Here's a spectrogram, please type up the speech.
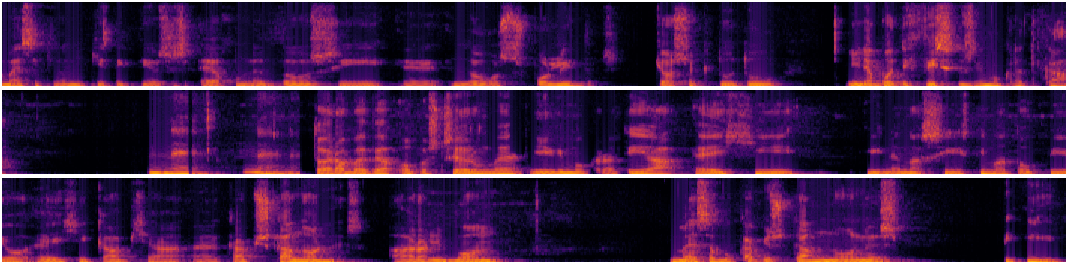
μέσα κοινωνικής δικτύωσης έχουν δώσει ε, λόγο στους πολίτες και ως εκ τούτου είναι από τη φύση τους δημοκρατικά. Ναι, ναι, ναι. Τώρα βέβαια όπως ξέρουμε η δημοκρατία έχει είναι ένα σύστημα το οποίο έχει κάποια, ε, κάποιους κανόνες. Άρα λοιπόν μέσα από κάποιους κανόνες ή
